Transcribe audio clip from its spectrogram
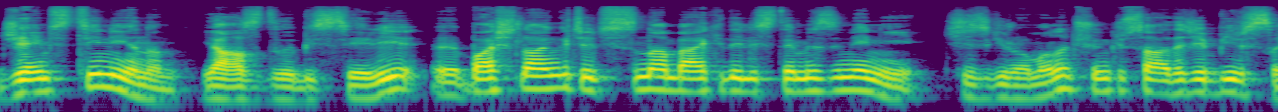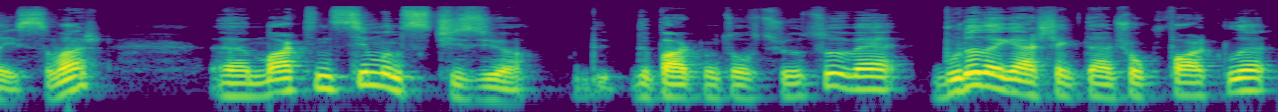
James Tinian'ın yazdığı bir seri. E, başlangıç açısından belki de listemizin en iyi çizgi romanı. Çünkü sadece bir sayısı var. E, Martin Simmons çiziyor Department of Truth'u ve burada da gerçekten çok farklı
